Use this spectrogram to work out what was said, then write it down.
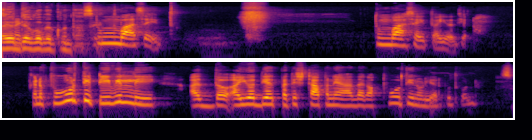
ಅಯೋಧ್ಯೆಗೆ ಹೋಗ್ಬೇಕು ಅಂತ ಆಸೆ ತುಂಬಾ ಆಸೆ ಇತ್ತು. ತುಂಬಾ ಆಸೆ ಇತ್ತು ಅಯೋಧ್ಯೆ. ಯಾಕಂದ್ರೆ ಪೂರ್ತಿ ಟಿವಿಲಿ ಅದು ಅಯೋಧ್ಯೆ ಪ್ರತಿಷ್ಠಾಪನೆ ಆದಾಗ ಪೂರ್ತಿ ನೋಡಿ ಯಾರು ಕೂತ್ಕೊಂಡು ಸೊ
